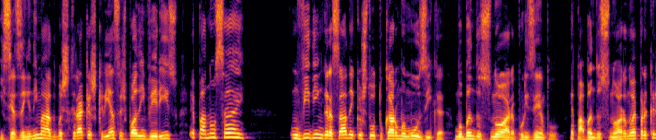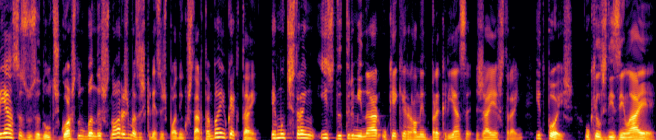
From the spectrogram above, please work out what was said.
isso é desenho animado, mas será que as crianças podem ver isso? Epá, não sei. Um vídeo engraçado em que eu estou a tocar uma música, uma banda sonora, por exemplo. Epá, banda sonora não é para crianças. Os adultos gostam de bandas sonoras, mas as crianças podem gostar também. O que é que tem? É muito estranho isso determinar o que é que é realmente para criança, já é estranho. E depois, o que eles dizem lá é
